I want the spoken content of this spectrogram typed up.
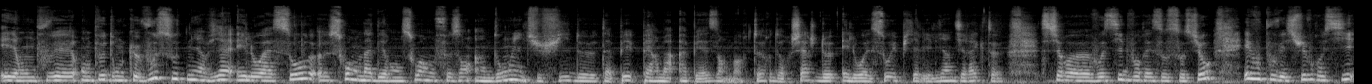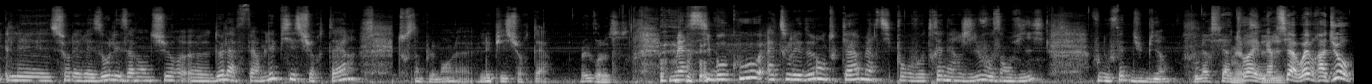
Et on, pouvait, on peut donc vous soutenir via Hello Asso, euh, soit en adhérant, soit en faisant un don. Il suffit de taper Perma APS dans le moteur de recherche de Hello Asso et puis il y a les liens directs sur euh, vos sites, vos réseaux sociaux. Et vous pouvez suivre aussi les, sur les réseaux les aventures euh, de la ferme Les Pieds sur Terre, tout simplement le- les pieds sur terre. Oui, voilà, c'est ça. Merci beaucoup à tous les deux en tout cas. Merci pour votre énergie, vos envies. Vous nous faites du bien. Merci à toi et merci à Web Radio.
